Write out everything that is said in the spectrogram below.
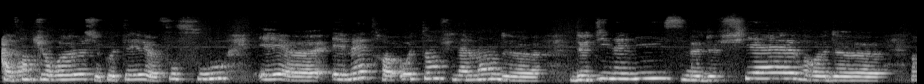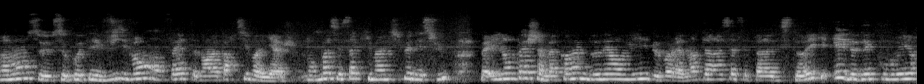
aventureux, ce côté euh, foufou et, euh, et mettre autant finalement de, de dynamisme, de fièvre, de vraiment ce, ce côté vivant en fait dans la partie voyage. Donc moi c'est ça qui m'a un petit peu déçu. Bah, il n'empêche, ça m'a quand même donné envie de voilà m'intéresser à cette période historique et de découvrir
